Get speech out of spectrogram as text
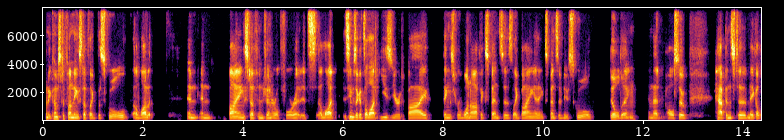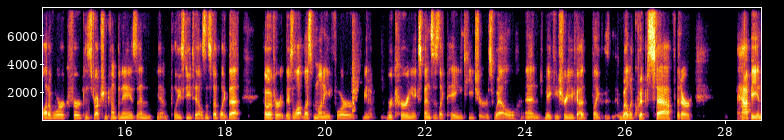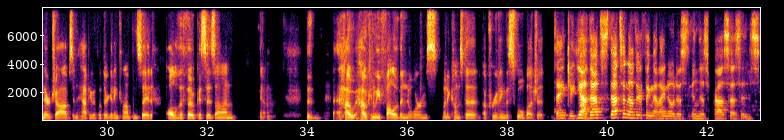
when it comes to funding stuff like the school, a lot of, and, and buying stuff in general for it, it's a lot, it seems like it's a lot easier to buy things for one-off expenses, like buying an expensive new school building. And that also happens to make a lot of work for construction companies and, you know, police details and stuff like that. However, there's a lot less money for, you know, recurring expenses like paying teachers well and making sure you've got like well-equipped staff that are happy in their jobs and happy with what they're getting compensated. All of the focus is on, you know, the, how how can we follow the norms when it comes to approving the school budget? Thank you. Yeah, that's that's another thing that I noticed in this process is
